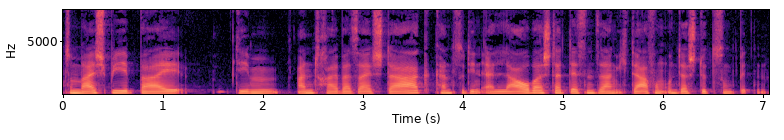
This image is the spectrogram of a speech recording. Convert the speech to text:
Zum Beispiel bei dem Antreiber sei stark, kannst du den Erlauber stattdessen sagen, ich darf um Unterstützung bitten.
